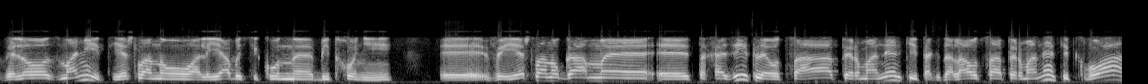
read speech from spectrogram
ולא זמנית. יש לנו עלייה בסיכון ביטחוני, ויש לנו גם תחזית להוצאה פרמננטית, הגדלה הוצאה פרמננטית קבועה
